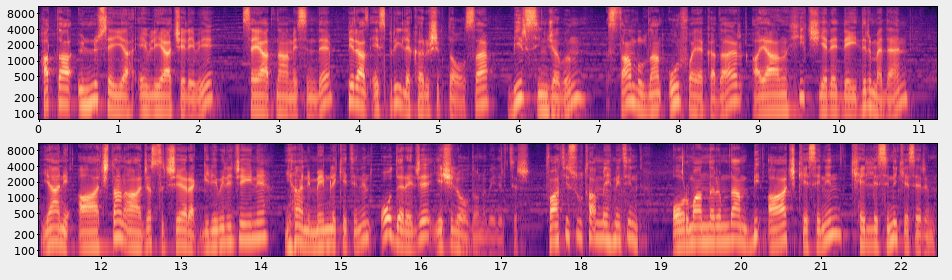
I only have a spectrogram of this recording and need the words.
Hatta ünlü seyyah Evliya Çelebi seyahatnamesinde biraz espriyle karışık da olsa bir sincabın İstanbul'dan Urfa'ya kadar ayağını hiç yere değdirmeden yani ağaçtan ağaca sıçrayarak gidebileceğini yani memleketinin o derece yeşil olduğunu belirtir. Fatih Sultan Mehmet'in ormanlarımdan bir ağaç kesenin kellesini keserim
